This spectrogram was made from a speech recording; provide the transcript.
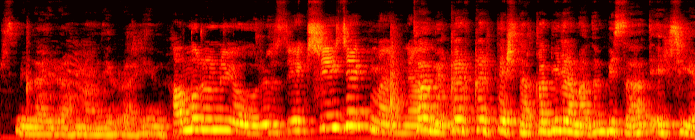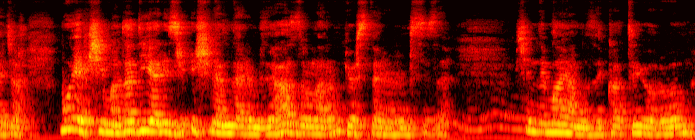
Bismillahirrahmanirrahim. Hamurunu yoğururuz. Ekşiyecek mi anne? Tabii hamuru? 40-45 dakika bilemedim. Bir saat ekşiyecek. Bu ekşimada diğer iş- işlemlerimizi hazırlarım. Gösteririm size. Şimdi mayamızı katıyorum.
